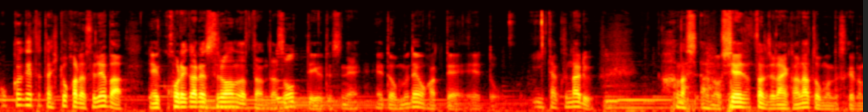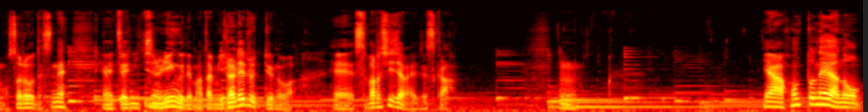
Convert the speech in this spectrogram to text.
追っかけてた人からすれば、えー、これがレッスル1だったんだぞっていうですね、えっ、と、胸を張って、えっ、と、いたくなる話、あの、試合だったんじゃないかなと思うんですけども、それをですね、えー、全日のリングでまた見られるっていうのは、えー、素晴らしいじゃないですか。うん。いや、ほんとね、あの、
